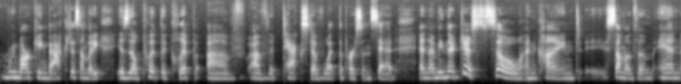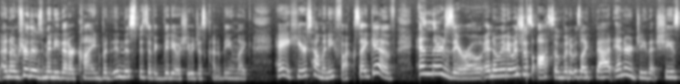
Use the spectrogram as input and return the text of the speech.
remarking back to somebody is they'll put the clip of of the text of what the person said. And i mean they're just so unkind some of them. And and i'm sure there's many that are kind but in this specific video she was just kind of being like hey here's how many fucks i give. And there's zero. And i mean it was just awesome but it was like that energy that she's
